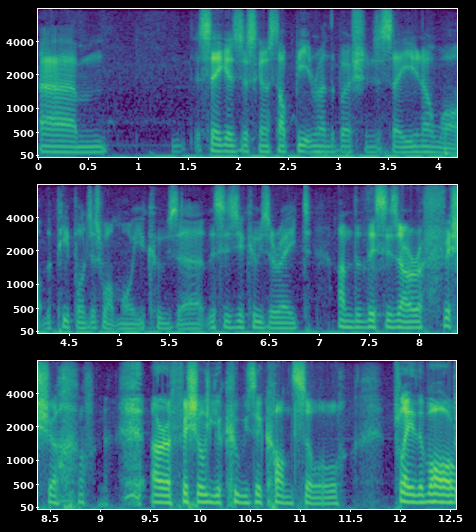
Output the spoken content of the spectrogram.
Um, Sega's just going to stop beating around the bush and just say, you know what, the people just want more Yakuza. This is Yakuza Eight, and this is our official, our official Yakuza console. Play them all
